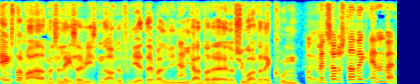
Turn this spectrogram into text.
ekstra meget, men så læser avisen om det, fordi at der var lige ni andre, der, eller syv andre, der ikke kunne. Men så er du stadigvæk anden valg.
